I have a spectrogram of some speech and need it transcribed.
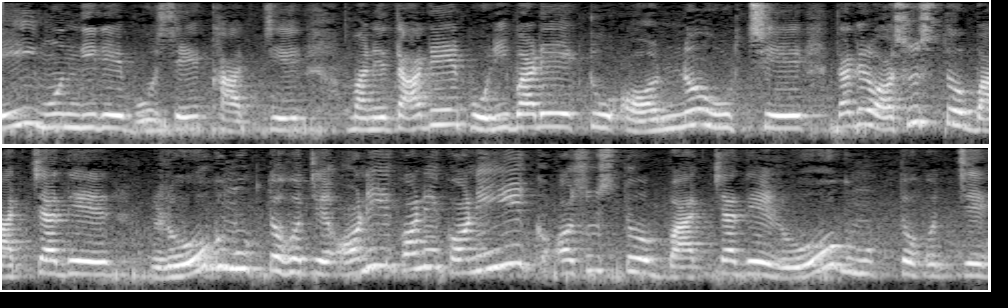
এই মন্দিরে বসে খাচ্ছে। মানে তাদের পরিবারে একটু অন্ন উঠছে, তাদের অসুস্থ বাচ্চাদের রোগ মুক্ত হচ্ছে, অনেক অনেক অনেক অসুস্থ বাচ্চাদের রোগ মুক্ত হচ্ছে।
